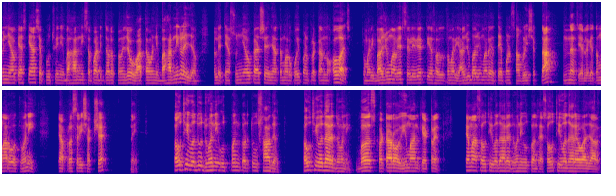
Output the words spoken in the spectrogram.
શૂન્ય અવકાશ ક્યાં છે? પૃથ્વીની બહારની સપાટી તરફ તમે જાઓ, વાતાવરણની બહાર નીકળી જાઓ. એટલે ત્યાં શૂન્ય અવકાશ છે, જ્યાં તમારો કોઈ પણ પ્રકારનો અવાજ તમારી બાજુમાં બેસેલી વ્યક્તિ અથવા તો તમારી આજુબાજુમાં રહે તે પણ સાંભળી શકતા નથી. એટલે કે તમારો ધ્વનિ ત્યાં પ્રસરી શકશે નહીં. સૌથી વધુ ધ્વનિ ઉત્પન્ન કરતું સાધન, સૌથી વધારે ધ્વનિ, બસ, ખટારો, વિમાન કે ટ્રેન, તેમાં સૌથી વધારે ધ્વનિ ઉત્પન્ન થાય, સૌથી વધારે અવાજ આવે.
